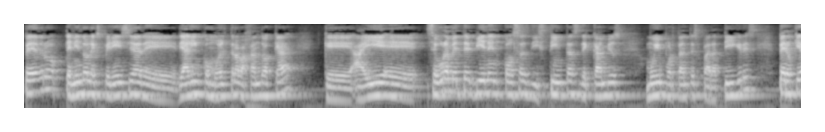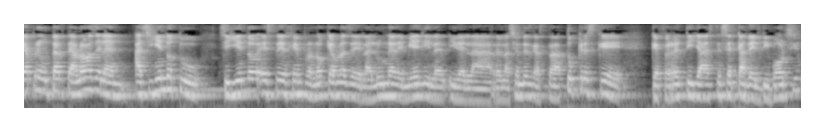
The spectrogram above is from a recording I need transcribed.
Pedro, teniendo la experiencia de, de alguien como él trabajando acá, que ahí eh, seguramente vienen cosas distintas de cambios muy importantes para Tigres, pero quería preguntarte, hablabas de la, ah, siguiendo tu, siguiendo este ejemplo, ¿no? Que hablas de la luna de miel y, y de la relación desgastada, ¿tú crees que, que Ferretti ya esté cerca del divorcio?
